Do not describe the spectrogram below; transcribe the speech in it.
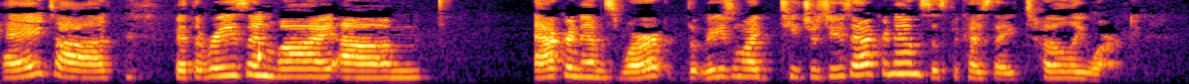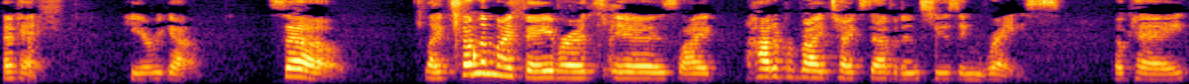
Hey Todd. But the reason why um, acronyms work, the reason why teachers use acronyms is because they totally work. Okay, here we go. So, like some of my favorites is like how to provide text evidence using race. Okay,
